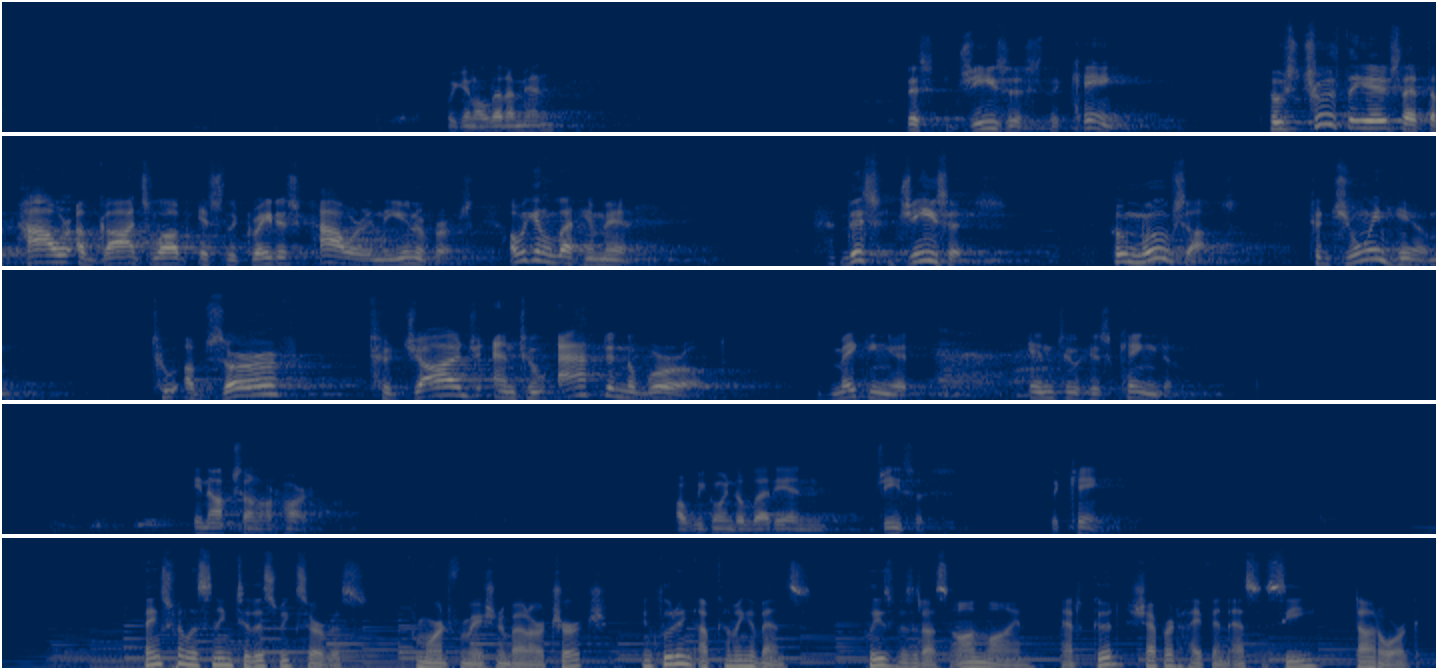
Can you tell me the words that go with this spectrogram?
We're going to let him in. This Jesus, the King, whose truth is that the power of God's love is the greatest power in the universe. Are we going to let him in? This Jesus, who moves us to join him to observe, to judge, and to act in the world, making it into his kingdom. He knocks on our heart. Are we going to let in Jesus, the King? Thanks for listening to this week's service. For more information about our church, including upcoming events, please visit us online at goodshepherd-sc.org.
